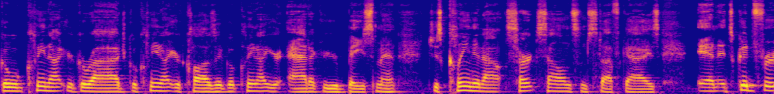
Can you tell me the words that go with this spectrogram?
go clean out your garage, go clean out your closet, go clean out your attic or your basement. Just clean it out. Start selling some stuff, guys. And it's good for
